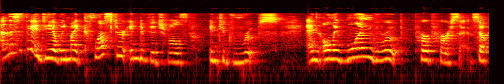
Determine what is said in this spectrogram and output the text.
And this is the idea we might cluster individuals into groups and only one group per person. So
